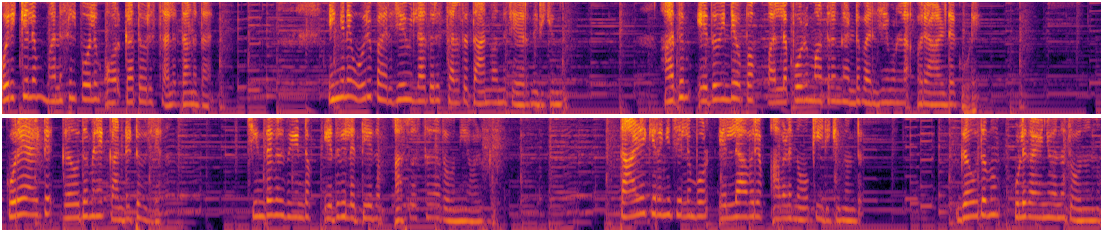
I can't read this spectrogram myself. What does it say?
ഒരിക്കലും മനസ്സിൽ പോലും ഓർക്കാത്ത ഒരു സ്ഥലത്താണ് താൻ. ഇങ്ങനെ ഒരു പരിചയമില്ലാത്തൊരു സ്ഥലത്ത് താൻ വന്ന് ചേർന്നിരിക്കുന്നു. അതും യദുവിന്റെ ഒപ്പം വല്ലപ്പോഴും മാത്രം കണ്ട് പരിചയമുള്ള ഒരാളുടെ കൂടെ. കുറേയായിട്ട് ഗൗതമിനെ കണ്ടിട്ടുമില്ല. ചിന്തകൾ വീണ്ടും യദുവിലെത്തിയതും അസ്വസ്ഥത തോന്നി അവൾക്ക്. താഴേക്കിറങ്ങി ചെല്ലുമ്പോൾ എല്ലാവരും അവളെ നോക്കിയിരിക്കുന്നുണ്ട്. ഗൗതമും കുളി കഴിഞ്ഞുവെന്ന് തോന്നുന്നു.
